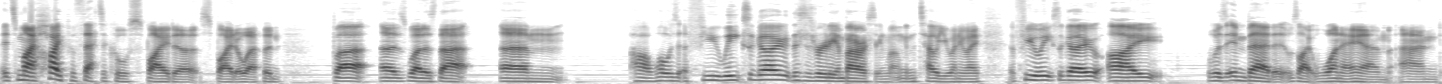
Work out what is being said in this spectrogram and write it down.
it's my hypothetical spider spider weapon, but as well as that, um, oh, what was it? A few weeks ago. This is really embarrassing, but I'm going to tell you anyway. A few weeks ago, I was in bed. It was like 1 a.m. and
